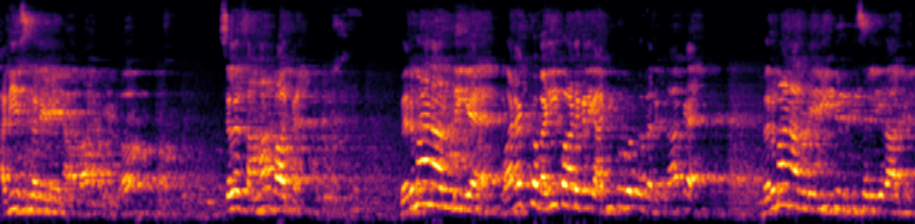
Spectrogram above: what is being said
ஹதீஸ்களிலே நாம் பார்க்கின்றோம் சில சகாபாக்கள் பெருமானாருடைய வணக்க வழிபாடுகளை அறிந்து கொள்வதற்காக பெருமானாருடைய வீட்டிற்கு செல்கிறார்கள்.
